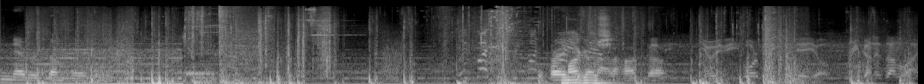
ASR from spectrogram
never come here. My gosh. not a hot dog. UAV orbiting AO. Recon is online.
